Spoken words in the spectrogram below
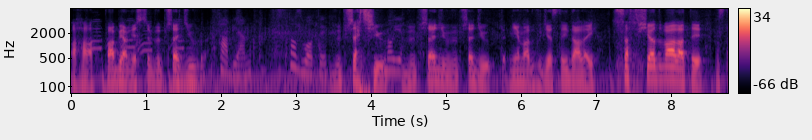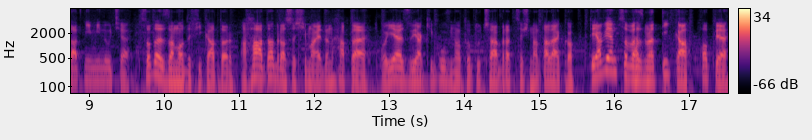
Aha, Fabian jeszcze wyprzedził. Fabian. 100 złotych. Wyprzedził, Moje- wyprzedził, wyprzedził. Nie ma 20 dalej. Co tu się odwala ty? W ostatniej minucie. Co to jest za modyfikator? Aha, dobra, że się ma 1 HP. O Jezu, jakie gówno, to tu trzeba brać coś na daleko. Ty ja wiem co wezmę, Tika, hopie.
